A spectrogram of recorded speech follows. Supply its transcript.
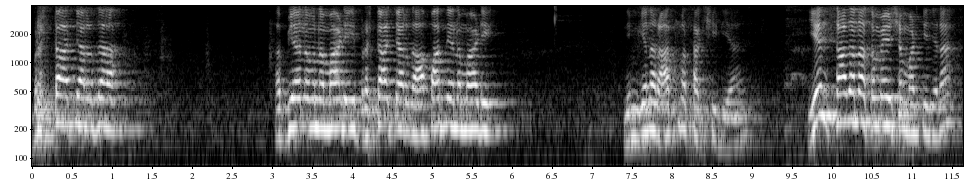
ಭ್ರಷ್ಟಾಚಾರದ ಅಭಿಯಾನವನ್ನು ಮಾಡಿ, ಭ್ರಷ್ಟಾಚಾರದ ಆಪಾದನೆಯನ್ನು ಮಾಡಿ ನಿಮ್ಗೇನಾರು ಆತ್ಮಸಾಕ್ಷಿ ಇದೆಯಾ? ಏನು ಸಾಧನ ಸಮಾವೇಶ ಮಾಡ್ತಿದ್ದೀರಾ?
